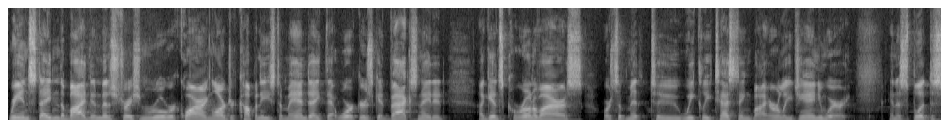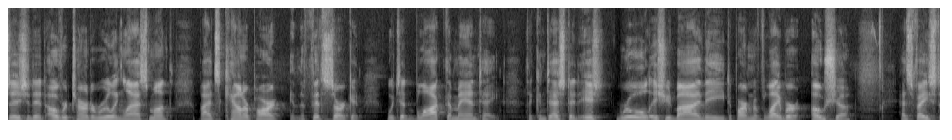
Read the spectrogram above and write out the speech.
reinstating the Biden administration rule requiring larger companies to mandate that workers get vaccinated against coronavirus or submit to weekly testing by early January. In a split decision, it overturned a ruling last month by its counterpart in the Fifth Circuit, which had blocked the mandate. The contested rule issued by the Department of Labor, OSHA, has faced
